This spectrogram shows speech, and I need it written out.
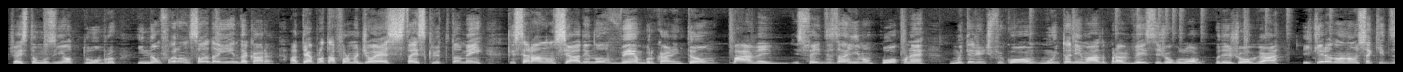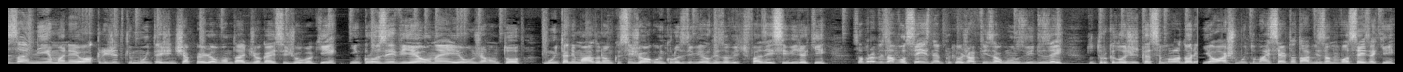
já estamos em outubro e não foi lançado ainda, cara. Até a plataforma de iOS está escrito também que será anunciado em novembro, cara. Então, pá, velho, isso aí desanima um pouco, né? Muita gente ficou muito animado para ver esse jogo logo, poder jogar. E querendo ou não, isso aqui desanima, né? Eu acredito que muita gente já perdeu a vontade de jogar esse jogo aqui. Inclusive eu, né? Eu já não tô muito animado não com esse jogo. Inclusive eu resolvi te fazer esse vídeo aqui só pra avisar vocês, né? Porque eu já fiz alguns vídeos aí do Truque Logística Simulador e eu acho muito mais certo eu estar tá avisando vocês aqui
